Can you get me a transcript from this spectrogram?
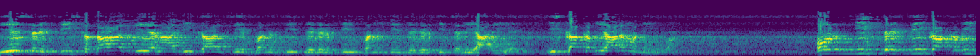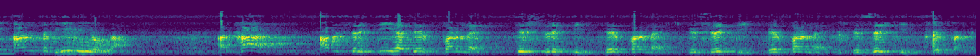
ये सृष्टि सदा से अनादिकाल से बनती, बिगड़ती बनती, बिगड़ती चली आ रही है। इसका कभी आरंभ नहीं हुआ। और इस सृष्टि का कभी अंत भी नहीं होगा। अर्थात, अब सृष्टि है फिर परलय फिर सृष्टि फिर परलय फिर सृष्टि फिर परलय फिर सृष्टि फिर परलय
